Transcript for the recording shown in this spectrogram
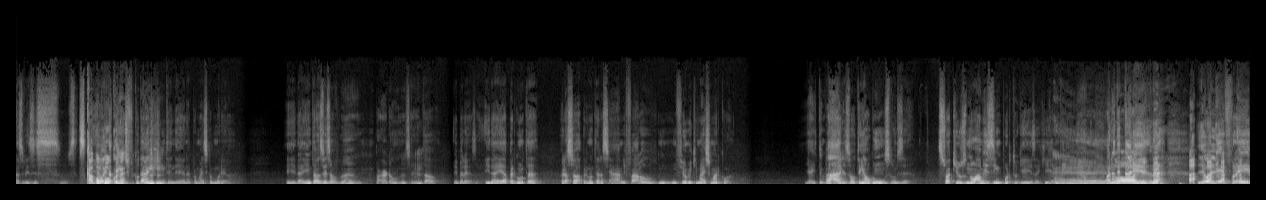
às vezes escapa um pouco, né? dificuldade uhum. de entender, né? Por mais que eu morei lá. E daí então às vezes eu, ah, pardon, não sei uhum. e tal, e beleza. E daí a pergunta, olha só, a pergunta era assim: "Ah, me fala um, um filme que mais te marcou". E aí tem vários, ou tem alguns, vamos dizer. Só que os nomes em português aqui não tem é, nada. Olha lógico. o detalhe, né? E eu olhei e falei.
